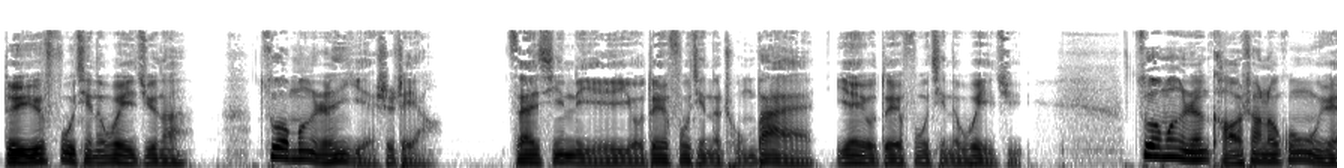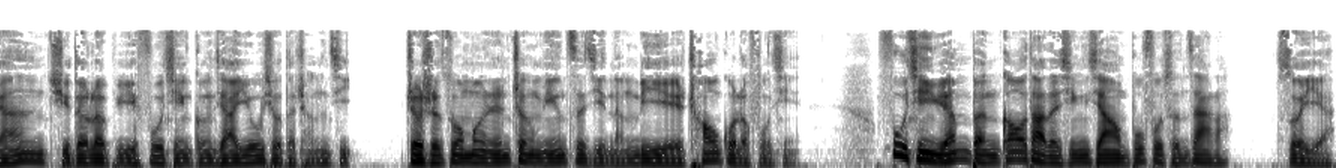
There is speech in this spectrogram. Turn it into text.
对于父亲的畏惧呢，做梦人也是这样，在心里有对父亲的崇拜，也有对父亲的畏惧。做梦人考上了公务员，取得了比父亲更加优秀的成绩，这是做梦人证明自己能力超过了父亲。父亲原本高大的形象不复存在了，所以啊，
